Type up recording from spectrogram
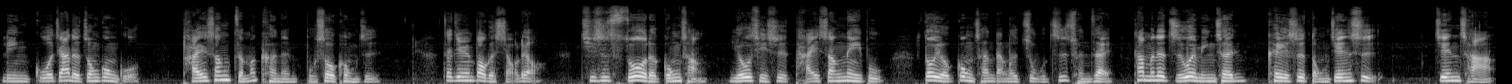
领国家的中共国，台商怎么可能不受控制？在这边爆个小料，其实所有的工厂，尤其是台商内部，都有共产党的组织存在，他们的职位名称可以是董监事、监察。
